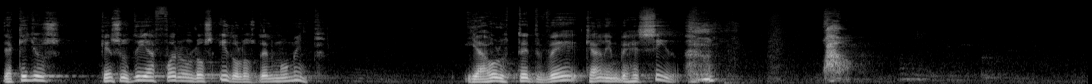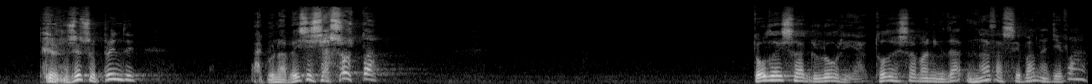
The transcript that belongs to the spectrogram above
de aquellos que en sus días fueron los ídolos del momento. Y ahora usted ve que han envejecido. ¡Wow! Pero no se sorprende. Algunas veces se asusta. Toda esa gloria, toda esa vanidad, nada se van a llevar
